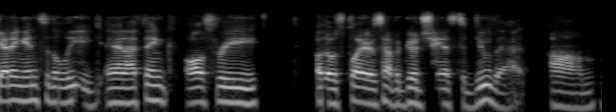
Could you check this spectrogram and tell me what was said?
getting into the league, and I think all three of those players have a good chance to do that. Um,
